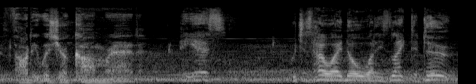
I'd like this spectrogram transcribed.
I thought he was your comrade. He is. Which is how I know what he's like to do.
